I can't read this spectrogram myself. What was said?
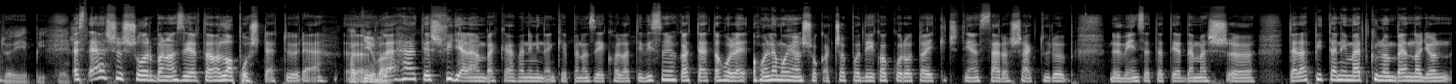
tetőépítés. Ezt elsősorban azért a lapos tetőre Hát nyilván. lehet, és figyelembe kell venni mindenképpen az éghajlati viszonyokat, tehát ahol, ahol nem olyan sok a csapadék, akkor ott egy kicsit ilyen szárazságtűrőbb növényzetet érdemes telepíteni, mert különben nagyon,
